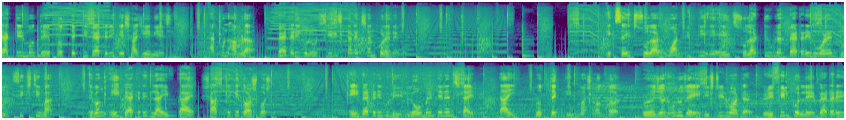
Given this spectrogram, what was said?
র্যাকটির মধ্যে প্রত্যেকটি ব্যাটারিকে সাজিয়ে নিয়েছি। এখন আমরা ব্যাটারিগুলোর সিরিজ কানেকশন করে নেব। Exide solar one fifty H solar tubular ব্যাটারির ওয়ারেন্টি সিক্সটি মান্থ এবং এই ব্যাটারির লাইফ প্রায় সাত থেকে দশ বছর। এই ব্যাটারিগুলি লো মেনটেনেন্স টাইপের তাই প্রত্যেক তিন মাস অন্তর প্রয়োজন অনুযায়ী ডিস্টিল ওয়াটার রিফিল করলে ব্যাটারির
